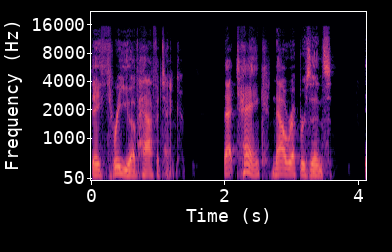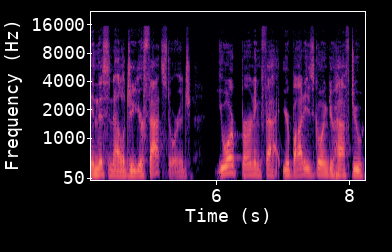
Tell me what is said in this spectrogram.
Day three, you have half a tank. That tank now represents, in this analogy, your fat storage. You are burning fat. Your body is going to have to,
